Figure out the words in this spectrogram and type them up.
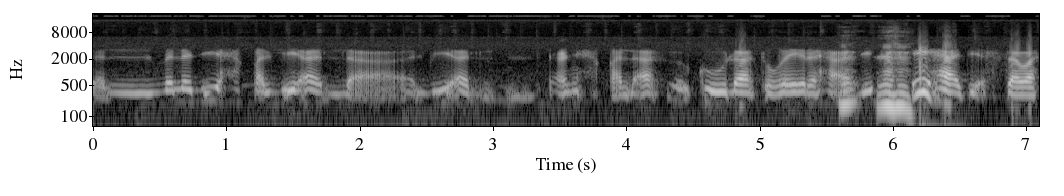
البلدية حق البيئة البيئة يعني حق الأكولات وغيرها هذه هي هذه استوت.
